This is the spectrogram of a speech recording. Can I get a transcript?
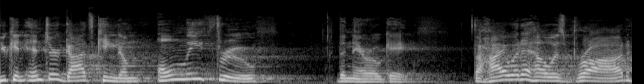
You can enter God's kingdom only through the narrow gate. The highway to hell is broad,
